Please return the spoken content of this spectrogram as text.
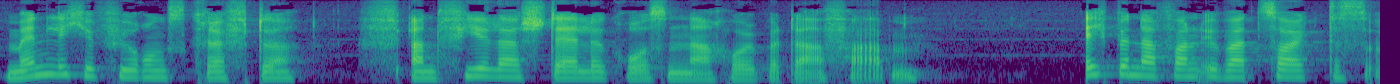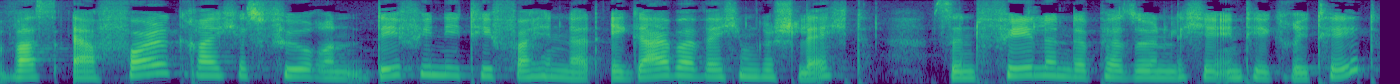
männliche Führungskräfte an vieler Stelle großen Nachholbedarf haben. Ich bin davon überzeugt, dass was erfolgreiches Führen definitiv verhindert, egal bei welchem Geschlecht, sind fehlende persönliche Integrität,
